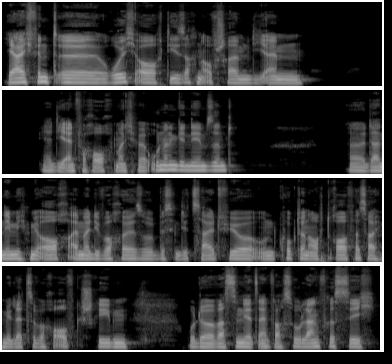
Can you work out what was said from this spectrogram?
Ja, ich finde äh, ruhig auch die Sachen aufschreiben, die einem, ja, die einfach auch manchmal unangenehm sind. Äh, da nehme ich mir auch einmal die Woche so ein bisschen die Zeit für und gucke dann auch drauf, was habe ich mir letzte Woche aufgeschrieben oder was sind jetzt einfach so langfristig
